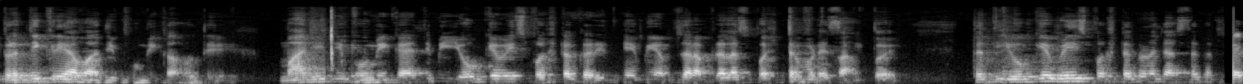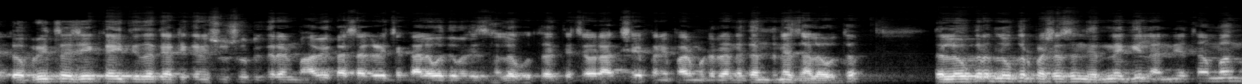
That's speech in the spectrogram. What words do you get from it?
प्रतिक्रियावादी भूमिका होते. माझी जी भूमिका आहे ती मी योग्य वेळी स्पष्ट करीन हे मी जर आपल्याला स्पष्टपणे सांगतोय तर ती योग्य वेळी स्पष्ट करणं जास्त त्या कबरीचं जे काही तिथं त्या ठिकाणी सुशोभीकरण महाविकास आघाडीच्या कालावधीमध्ये झालं होतं त्याच्यावर आक्षेप आणि फार मोठं रणगंधने झालं होतं. तर लवकरात लवकर प्रशासन निर्णय घेईल अन्यथा मग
